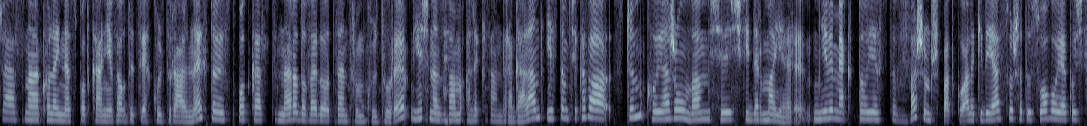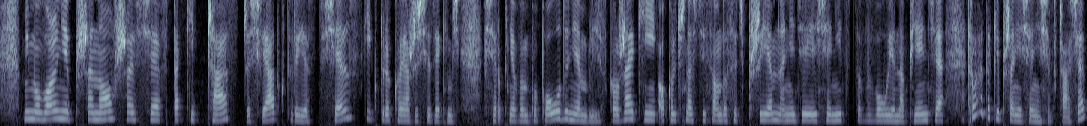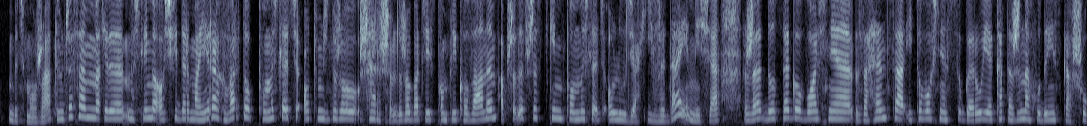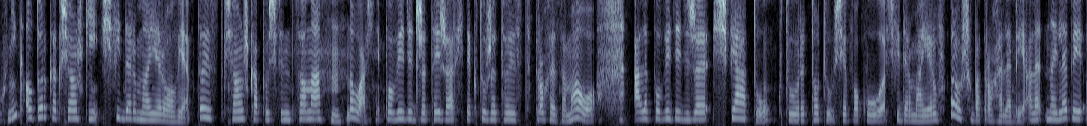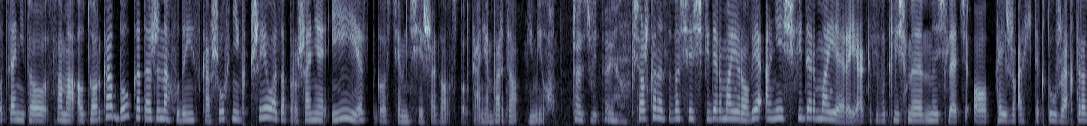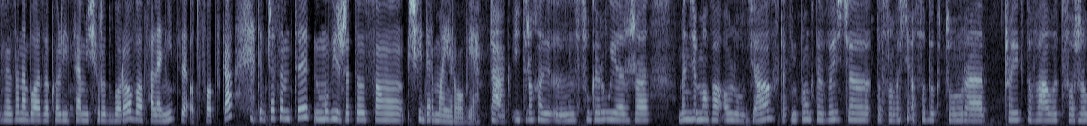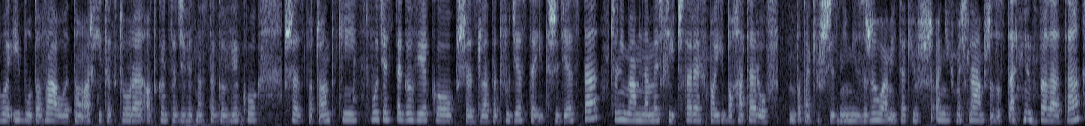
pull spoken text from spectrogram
Czas na kolejne spotkanie w audycjach kulturalnych. To jest podcast Narodowego Centrum Kultury. Ja się nazywam Aleksandra Galant. Jestem ciekawa, z czym kojarzą wam się świdermajery. Nie wiem, jak to jest w waszym przypadku, ale kiedy ja słyszę to słowo, jakoś mimowolnie przenoszę się w taki czas czy świat, który jest sielski, który kojarzy się z jakimś sierpniowym popołudniem, blisko rzeki. Okoliczności są dosyć przyjemne, nie dzieje się nic, co wywołuje napięcie. Trochę takie przeniesienie się w czasie, być może. Tymczasem, kiedy myślimy o Świdermajerach, warto pomyśleć o czymś dużo szerszym, dużo bardziej skomplikowanym, a przede wszystkim pomyśleć o ludziach. I wydaje mi się, że do tego właśnie zachęca i to właśnie sugeruje Katarzyna Chudyńska-Szuchnik, autorka książki Świdermajerowie. To jest książka poświęcona, hmm, no właśnie, powiedzieć, że tejże architekturze to jest trochę za mało, ale powiedzieć, że światu, który toczył się wokół Świdermajerów, to już chyba trochę lepiej, ale najlepiej oceni to sama autorka, bo Katarzyna Chudyńska-Szuchnik przyjęła zaproszenie i jest gościem dzisiejszego spotkania. Bardzo mi miło. Cześć, witaj. Książka nazywa się Świdermajerowie, a nie Świdermajery, jak zwykliśmy myśleć o tejże architekturze, która związana była z okolicami Śródborowa, Falenicy, Otwocka. Tymczasem ty mówisz, że to są Świdermajerowie. Tak, i trochę y, sugeruję, że będzie mowa o ludziach. Takim punktem wyjścia to są właśnie osoby, które projektowały, tworzyły i budowały tą architekturę od końca XIX wieku przez początki XX wieku, przez lata 20 i 30, czyli mam na myśli czterech moich bohaterów, bo tak już się z nimi zżyłam i tak już o nich myślałam przez ostatnie dwa lata.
